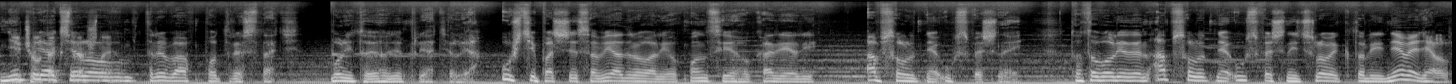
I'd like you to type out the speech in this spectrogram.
niečoho tak strašného. Treba potrestať. Boli to jeho nepriatelia. Uštipačne sa vyjadrovali o konci jeho kariéry absolútne úspešnej. Toto bol jeden absolútne úspešný človek, ktorý nevedel,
